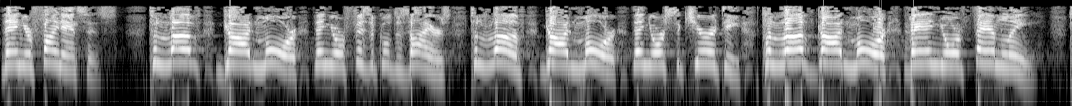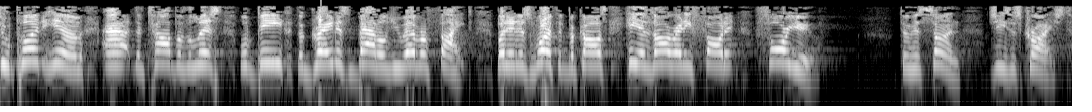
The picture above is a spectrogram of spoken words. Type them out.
than your finances to love God more than your physical desires, to love God more than your security, to love God more than your family. To put Him at the top of the list will be the greatest battle you ever fight. But it is worth it because He has already fought it for you through His Son, Jesus Christ.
